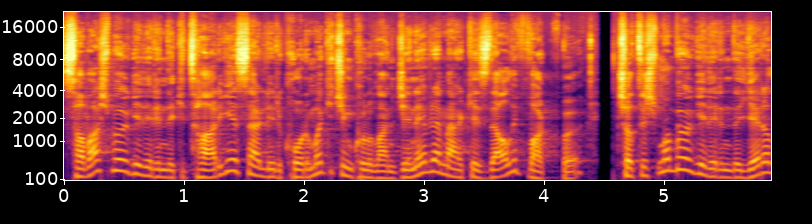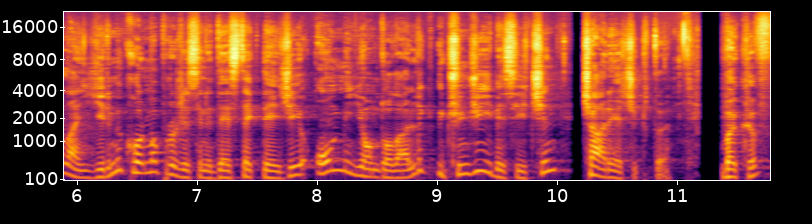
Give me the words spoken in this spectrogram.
Savaş bölgelerindeki tarihi eserleri korumak için kurulan Cenevre merkezli Alif Vakfı, çatışma bölgelerinde yer alan 20 koruma projesini destekleyeceği 10 milyon dolarlık 3. ibesi için çağrıya çıktı. Vakıf,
